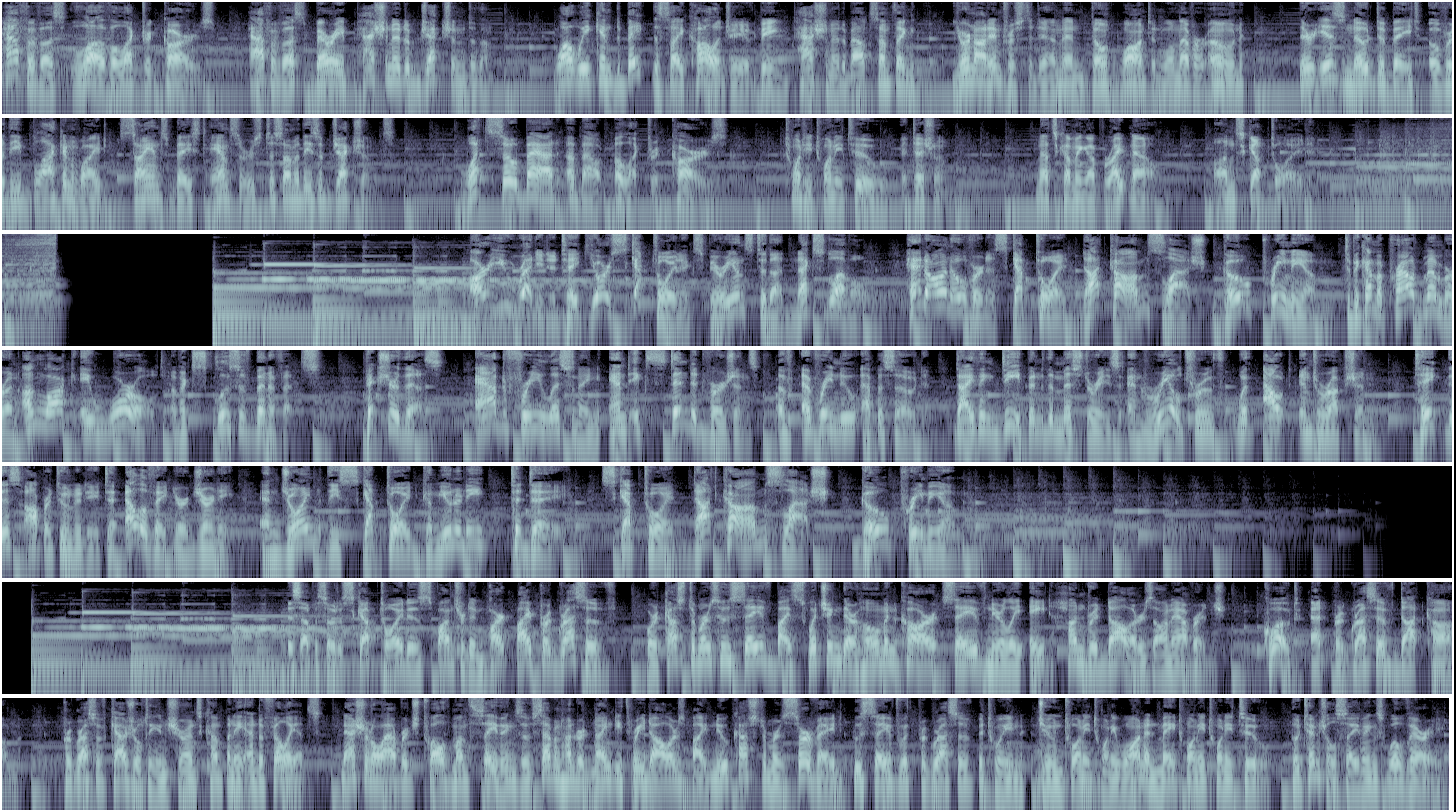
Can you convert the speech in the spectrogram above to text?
Half of us love electric cars. Half of us bear a passionate objection to them. While we can debate the psychology of being passionate about something you're not interested in and don't want and will never own, there is no debate over the black and white, science based answers to some of these objections. What's so bad about electric cars? 2022 edition. That's coming up right now on Skeptoid. Ready to take your Skeptoid experience to the next level? Head on over to skeptoid.com slash go premium to become a proud member and unlock a world of exclusive benefits. Picture this ad free listening and extended versions of every new episode, diving deep into the mysteries and real truth without interruption. Take this opportunity to elevate your journey and join the Skeptoid community today. Skeptoid.com slash go premium. This episode of Skeptoid is sponsored in part by Progressive, where customers who save by switching their home and car save nearly $800 on average. Quote at progressive.com. Progressive Casualty Insurance Company and affiliates. National average 12 month savings of $793 by new customers surveyed who saved with Progressive between June 2021 and May 2022. Potential savings will vary.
